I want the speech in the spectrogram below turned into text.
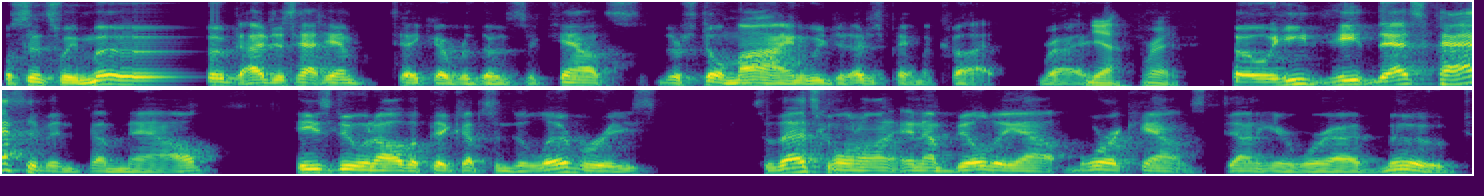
Well, since we moved, I just had him take over those accounts. They're still mine. We did, I just pay him a cut, right? Yeah, right. So he he that's passive income now. He's doing all the pickups and deliveries. So that's going on. And I'm building out more accounts down here where I've moved.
